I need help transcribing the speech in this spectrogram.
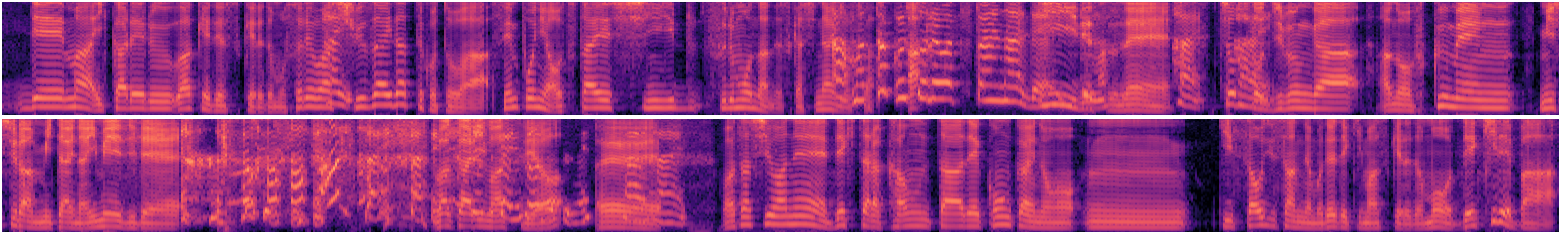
でまあ行かれるわけですけれどもそれははい。取材だってことは先方にはお伝えしするもんなんですか？しないんあですか？全くそれは伝えないであいいですね、はい、ちょっとはい。自分が、あの覆面ミシュランみたいなイメージで。は い わかりますよ。すね。ええ。はいはい。私はねできたらカウンターで今回のうーん喫茶おじさんでも出てきますけれどもできれば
